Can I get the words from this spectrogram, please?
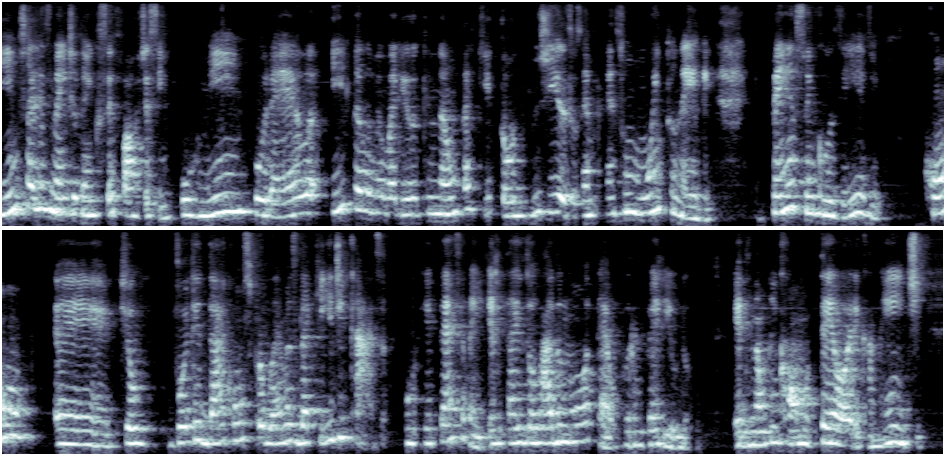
E infelizmente eu tenho que ser forte, assim, por mim, por ela e pelo meu marido que não tá aqui todos os dias. Eu sempre penso muito nele. Penso, inclusive, como é, que eu vou lidar com os problemas daqui de casa. Porque, pensa bem, ele está isolado no hotel por um período. Ele não tem como, teoricamente,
